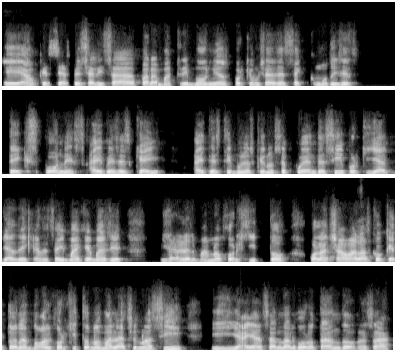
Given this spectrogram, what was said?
eh, aunque sea especializada para matrimonios, porque muchas veces, como tú dices, te expones. Hay veces que hay, hay testimonios que no se pueden decir porque ya, ya dejas esa imagen más de, mira el hermano Jorgito o las chavalas coquetonas, no, el Jorgito nomás le hace uno así y ya, ya se anda alborotando, o sea,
